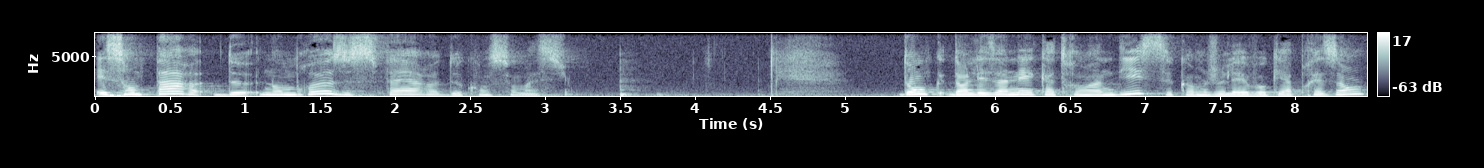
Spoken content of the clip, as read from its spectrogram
et s'empare de nombreuses sphères de consommation. Donc, dans les années 90, comme je l'ai évoqué à présent,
